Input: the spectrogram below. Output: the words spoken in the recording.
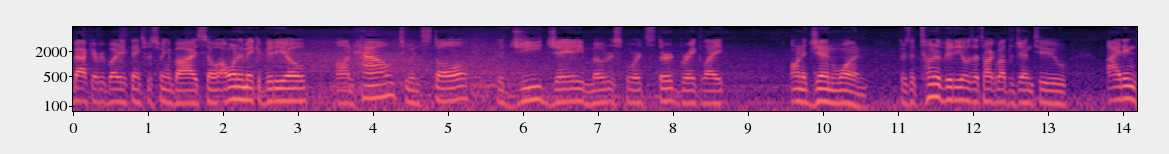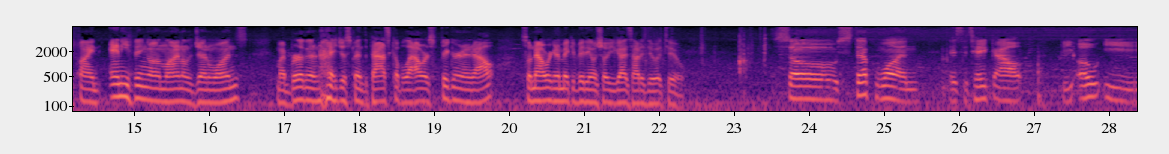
welcome back everybody. Thanks for swinging by. So I wanted to make a video on how to install the GJ Motorsports third brake light on a Gen 1. There's a ton of videos that talk about the Gen 2. I didn't find anything online on the Gen 1s. My brother and I just spent the past couple hours figuring it out. So now we're gonna make a video and show you guys how to do it too. So step one is to take out the OE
